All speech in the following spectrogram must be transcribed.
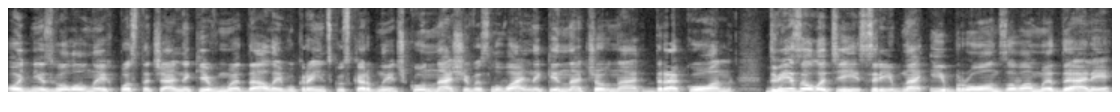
Одні з головних постачальників медалей в українську скарбничку наші веслувальники на човнах Дракон. Дві золоті, срібна і бронзова медалі.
